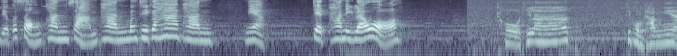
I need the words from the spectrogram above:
เดี๋ยวก็สองพันสามพันบางทีก็ห้าพันเนี่ยเจ็ดพันอีกแล้วเหรอ โถที่รัก ที่ผมทำเนี่ย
